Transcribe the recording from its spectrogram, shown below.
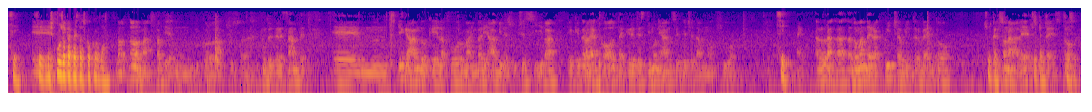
Sì, Eh, sì, mi scuso per questa scoccordanza. No, no, no, ma infatti è un piccolo lapsus eh, appunto interessante, ehm, spiegando che la forma invariabile è successiva e che però è accolta e che le testimonianze invece danno suo. Sì, Ecco, allora la, la domanda era qui c'è un intervento sul personale Sul sul testo, testo.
